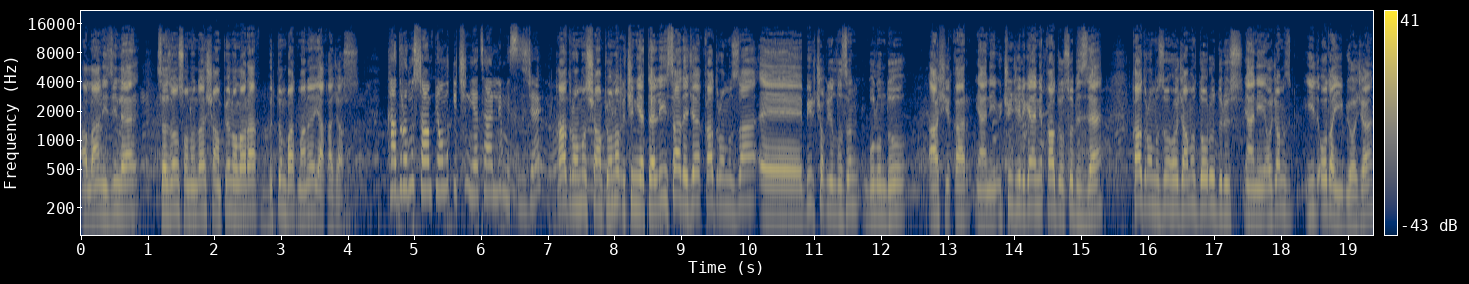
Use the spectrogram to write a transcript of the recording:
Allah'ın izniyle sezon sonunda şampiyon olarak bütün Batman'ı yakacağız. Kadromuz şampiyonluk için yeterli mi sizce? Kadromuz şampiyonluk için yeterli. Sadece kadromuzda eee, birçok yıldızın bulunduğu aşikar. Yani 3. ligin en iyi kadrosu bizde. Kadromuzu hocamız doğru dürüst. Yani hocamız iyi, o da iyi bir hoca.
